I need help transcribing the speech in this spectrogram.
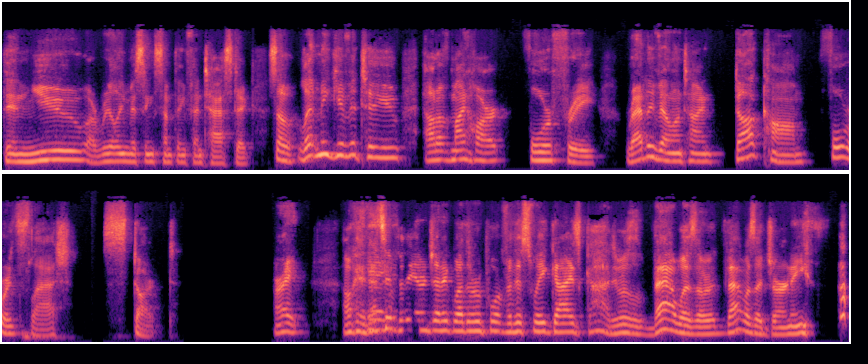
then you are really missing something fantastic. So let me give it to you out of my heart for free. RadleighValentine.com forward slash start. All right. Okay, that's it for the energetic weather report for this week, guys. God, it was that was a that was a journey.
